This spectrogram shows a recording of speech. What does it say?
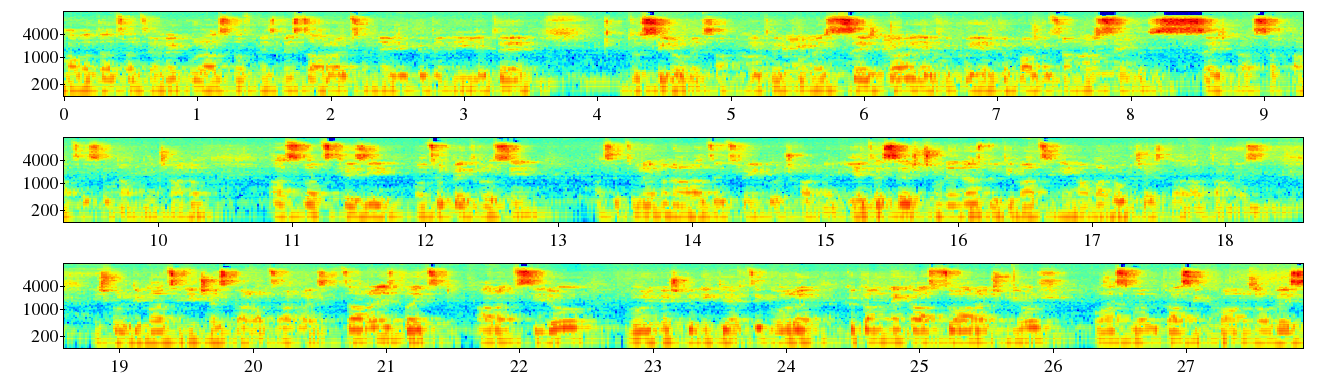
հավատացած եղեք, որ Աստված մեզ մեծ ծառայությունների կդնի, եթե դու սիրով ես անում։ Եթե քո մեջ սեր կա, եթե քո երկրպագության մեջ սեր կա, սրտանց ես այդ ամեն անում, Աստված քեզի ոնց որ Պետրոսին ասեց ուրեմն արածեցրու են ոչխարներին։ Եթե սեր չունենաս, դու դիմացինի համար հոգ չես կարող տանես։ Ինչ որ դիմացինի չես կարող ծառայես։ Ծառայես, բայց առանց սիրո, որի մեջ կլինի կեղծիկ, որը կկանգնենք Աստծո առաջ մի օր ու կասենք քանունով էս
